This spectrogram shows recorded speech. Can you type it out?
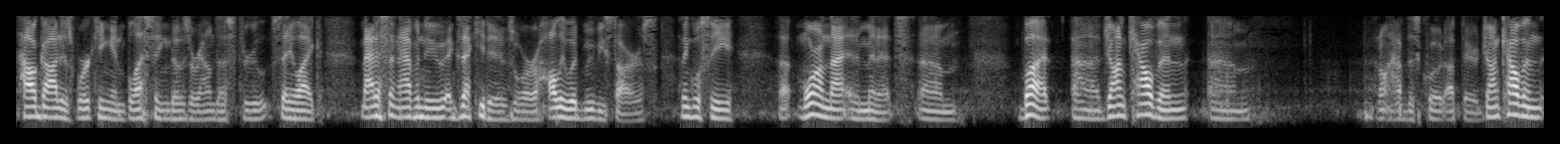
how God is working and blessing those around us through, say, like Madison Avenue executives or Hollywood movie stars. I think we'll see uh, more on that in a minute. Um, but uh, John Calvin, um, I don't have this quote up there. John Calvin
